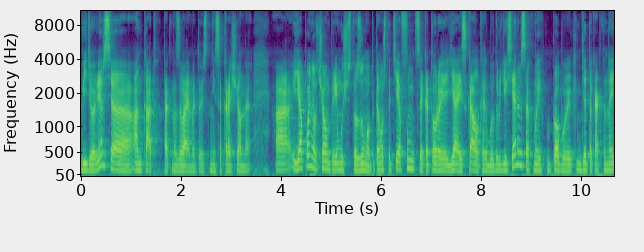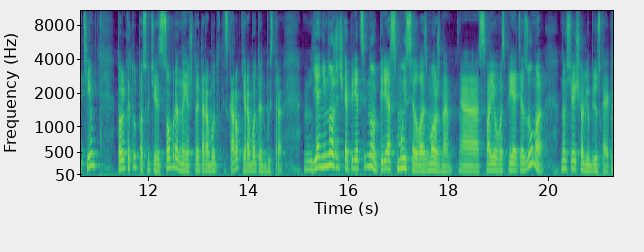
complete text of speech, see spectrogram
видеоверсия, uncut, так называемая, то есть не сокращенная. А, я понял, в чем преимущество Zoom, потому что те функции, которые я искал как бы в других сервисах, мы их попробовали где-то как-то найти, только тут, по сути, собраны, что это работает из коробки, работает быстро. Я немножечко переоцен... ну, переосмыслил, возможно, а, свое восприятие Zoom, но все еще люблю Skype.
